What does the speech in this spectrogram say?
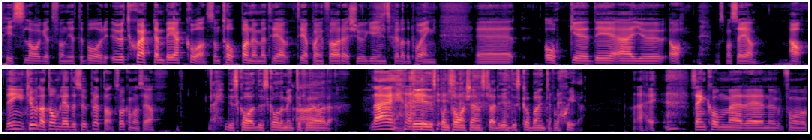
pisslaget från Göteborg, Utskärten BK, som toppar nu med tre, tre poäng före, 20 inspelade poäng. Och det är ju, ja, vad ska man säga? Ja, det är inget kul att de leder Superettan, så kan man säga. Nej, det ska, det ska de inte få Ja. göra. Nej, nej, Det är spontan känsla, det, det ska bara inte få ske. Nej. Sen kommer, eh, nu får man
